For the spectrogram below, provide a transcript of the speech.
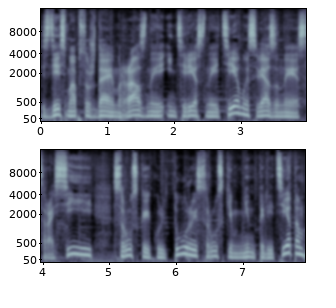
здесь мы обсуждаем разные интересные темы, связанные с Россией, с русской культурой, с русским менталитетом.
